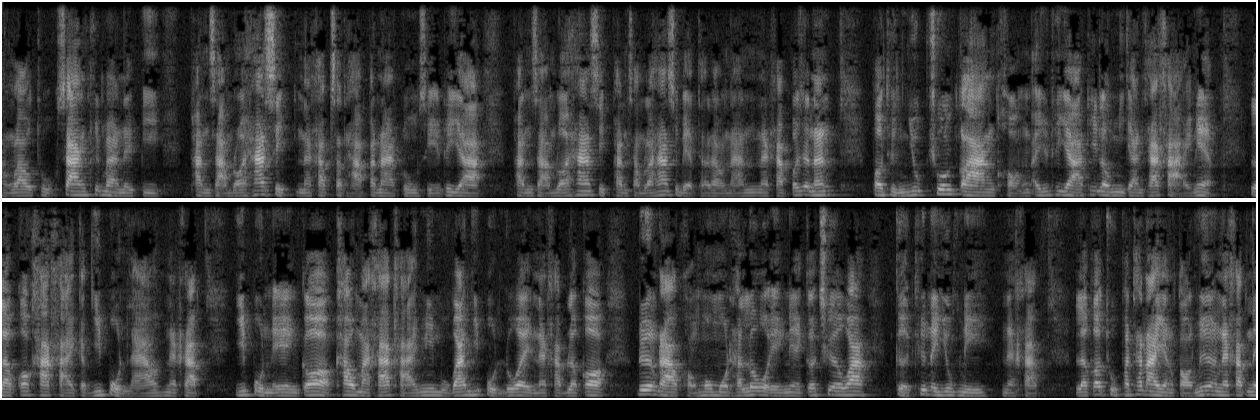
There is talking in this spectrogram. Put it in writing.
ของเราถูกสร้างขึ้นมาในปี 1350 นะครับ สถาปนากรุงศรีอยุธยา 1350 1351แถวๆนั้นนะครับ เพราะฉะนั้นพอถึงยุคช่วงกลางของอยุธยาที่เรามีการค้าขายเนี่ยเราก็ค้าขายกับญี่ปุ่นแล้วนะครับ ญี่ปุ่นเองก็เข้ามาค้าขายมีหมู่บ้านญี่ปุ่นด้วยนะครับ แล้วก็เรื่องราวของโมโมทาโร่เองเนี่ยก็เชื่อว่าเกิดขึ้นในยุคนี้นะครับ แล้วก็ถูกพัฒนาอย่างต่อเนื่องนะครับใน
